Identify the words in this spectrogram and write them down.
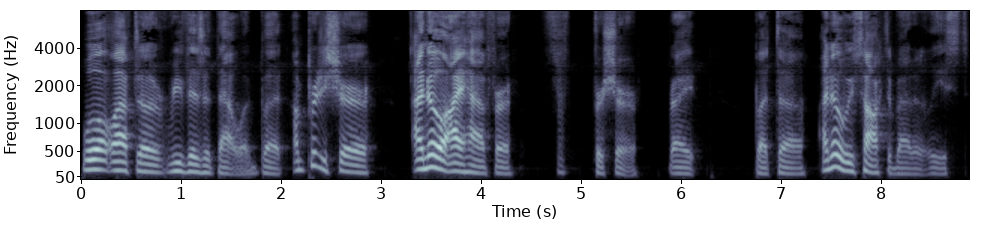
we'll have to revisit that one, but I'm pretty sure. I know I have for for, for sure, right? But uh I know we've talked about it at least.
